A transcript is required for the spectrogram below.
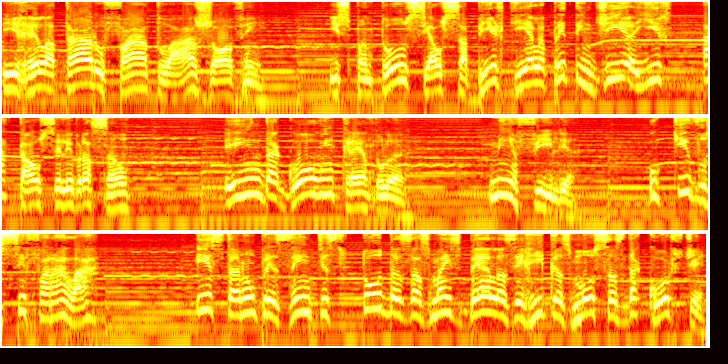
e relatar o fato à jovem, espantou-se ao saber que ela pretendia ir a tal celebração e indagou incrédula: Minha filha, o que você fará lá? Estarão presentes todas as mais belas e ricas moças da corte.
